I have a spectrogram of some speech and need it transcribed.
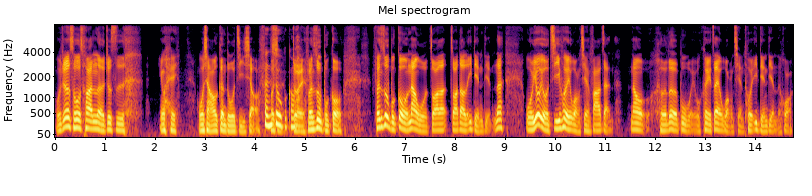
我觉得说穿了，就是因为。我想要更多绩效，分数不够，对，分数不够，分数不够，那我抓抓到了一点点，那我又有机会往前发展，那何乐不为？我可以再往前推一点点的话，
